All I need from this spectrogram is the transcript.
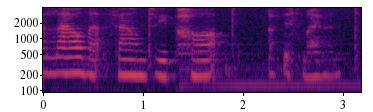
Allow that sound to be part of this moment.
